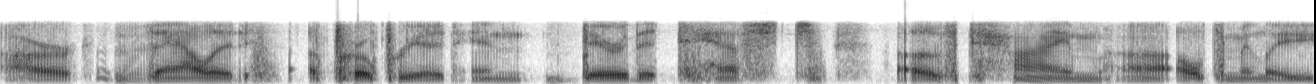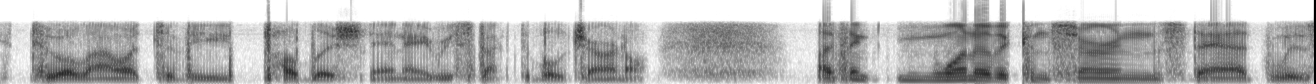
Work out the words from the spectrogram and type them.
are valid, appropriate, and bear the test of time uh, ultimately to allow it to be published in a respectable journal. I think one of the concerns that was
